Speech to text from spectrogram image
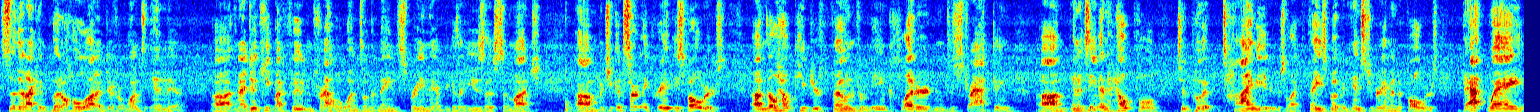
so that I can put a whole lot of different ones in there. Uh, and I do keep my food and travel ones on the main screen there because I use those so much. Um, but you can certainly create these folders. Um, they'll help keep your phone from being cluttered and distracting. Um, and it's even helpful to put time eaters like Facebook and Instagram into folders. That way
